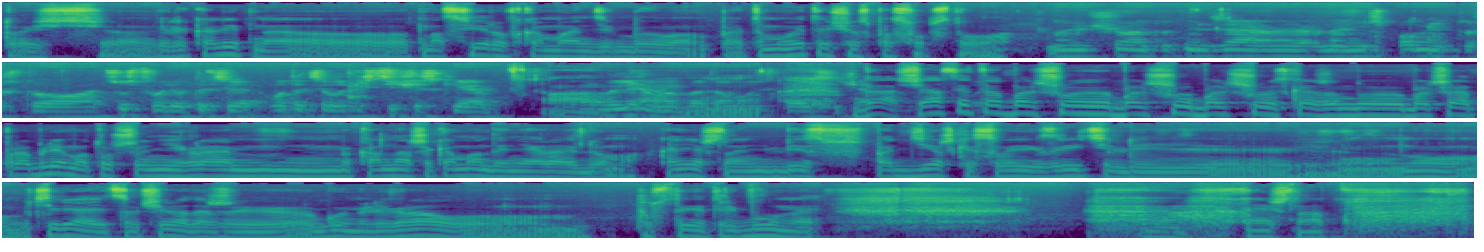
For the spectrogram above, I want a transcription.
То есть э, великолепная э, атмосфера в команде была. Поэтому это еще способствовало. Ну, еще тут нельзя, наверное, не вспомнить то, что отсутствовали вот эти, вот эти логистические а, проблемы, потому что сейчас... Да, сейчас это большой, большой, большой, скажем, ну, большая проблема, то, что не играем, наша команда не играет дома. Конечно, без поддержки своих зрителей, ну, теряется. Вчера даже Гомель играл, пустые трибуны. Конечно,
